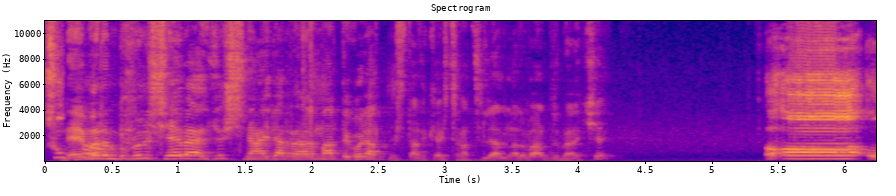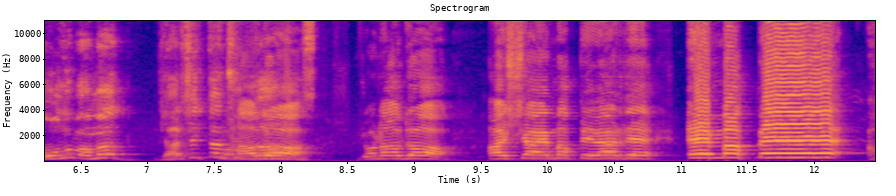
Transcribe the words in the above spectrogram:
çok Neymar'ın bu golü şeye benziyor. Schneider Real Madrid'de gol atmıştı arkadaşlar. Hatırlayanlar vardır belki. Aa oğlum ama gerçekten çok Ronaldo, daha Ronaldo aşağı Mbappe verdi. Mbappe! Aa,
